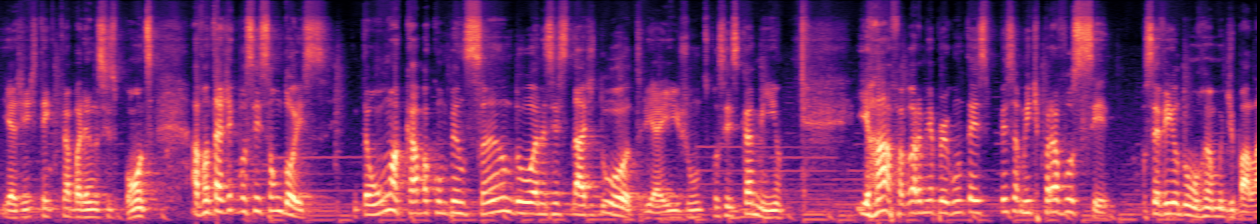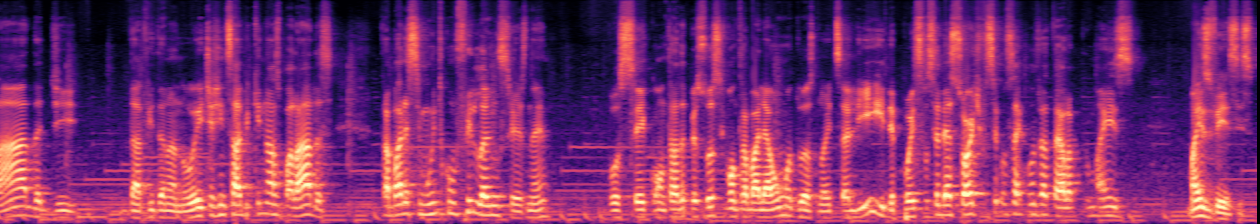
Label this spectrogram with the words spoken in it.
E a gente tem que ir trabalhando esses pontos. A vantagem é que vocês são dois. Então um acaba compensando a necessidade do outro. E aí juntos vocês caminham. E Rafa, agora minha pergunta é especialmente para você. Você veio de um ramo de balada, de, da vida na noite. A gente sabe que nas baladas trabalha-se muito com freelancers, né? Você contrata pessoas que vão trabalhar uma, duas noites ali e depois, se você der sorte, você consegue contratar ela por mais, mais vezes.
